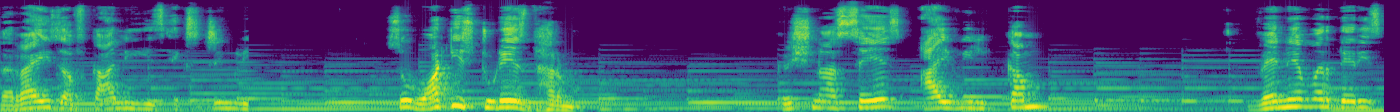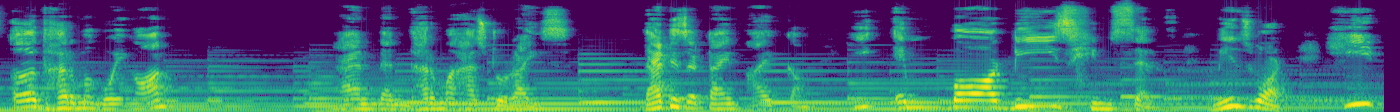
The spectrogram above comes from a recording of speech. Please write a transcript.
The rise of Kali is extremely. So, what is today's Dharma? Krishna says, I will come whenever there is a Dharma going on, and then Dharma has to rise. That is the time I come. He embodies himself. Means what? He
